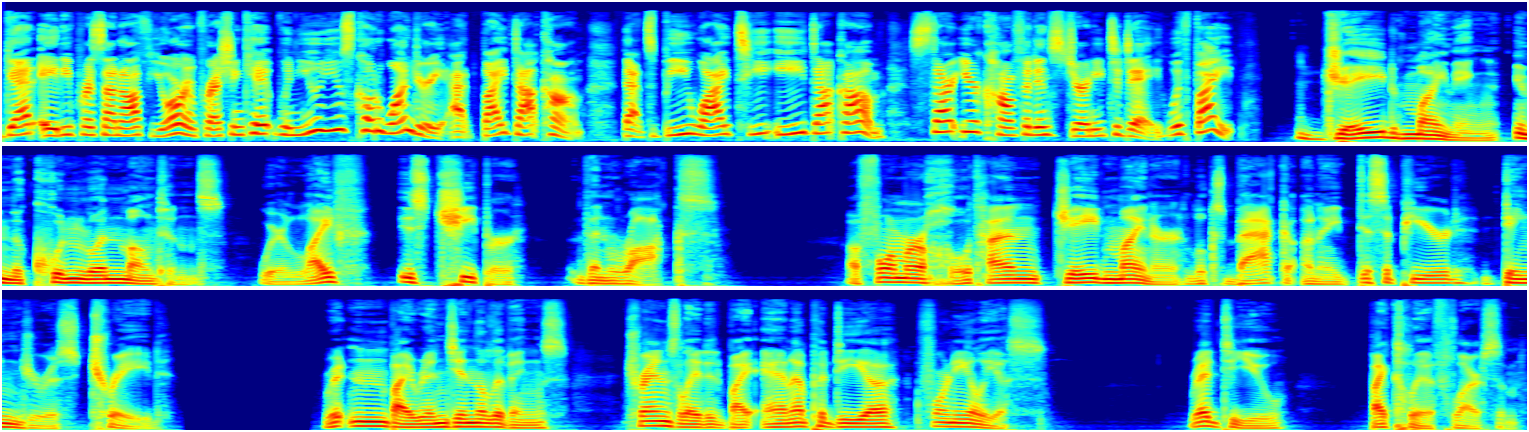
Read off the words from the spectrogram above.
Get 80% off your impression kit when you use code WONDERY at Byte.com. That's B-Y-T-E dot com. Start your confidence journey today with Byte. Jade mining in the Kunlun Mountains, where life is cheaper than rocks. A former Khotan jade miner looks back on a disappeared, dangerous trade. Written by Renjian the Livings, translated by Anna Padilla Fornelius. Read to you by Cliff Larson.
